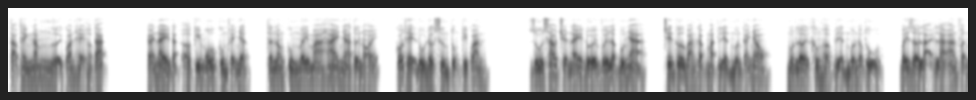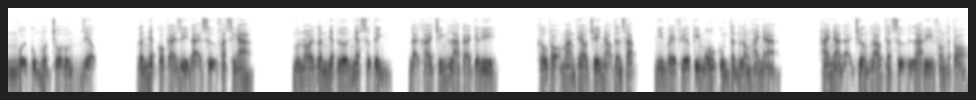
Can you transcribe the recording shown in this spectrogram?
tạo thành năm người quan hệ hợp tác. Cái này đặt ở kim ô cùng phệ nhật, thần long cùng mây ma hai nhà tới nói, có thể đủ được xưng tụng kỳ quan. Dù sao chuyện này đối với lập bốn nhà, trên cơ bản gặp mặt liền muốn cãi nhau, một lời không hợp liền muốn động thủ, bây giờ lại là an phận ngồi cùng một chỗ uống rượu gần nhất có cái gì đại sự phát sinh a? Muốn nói gần nhất lớn nhất sự tình, đại khái chính là cái kia đi. Khấu thọ mang theo chế nhạo thần sắc, nhìn về phía kim ô cùng thần long hai nhà. Hai nhà đại trưởng lão thật sự là uy phong thật to,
